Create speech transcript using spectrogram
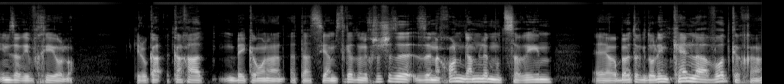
אם זה רווחי או לא. כאילו ככה בעיקרון התעשייה מסתכלת, ואני חושב שזה זה נכון גם למוצרים אה, הרבה יותר גדולים, כן לעבוד ככה,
